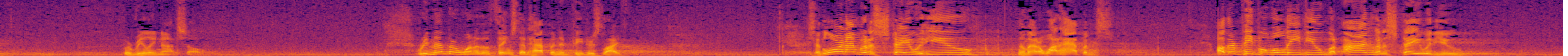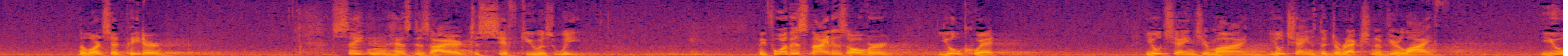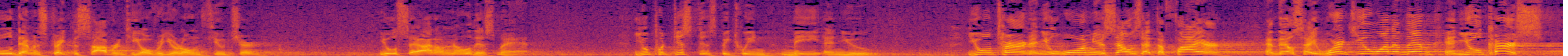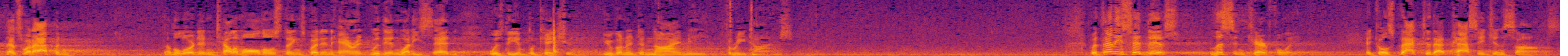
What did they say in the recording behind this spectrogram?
but really not so. Remember one of the things that happened in Peter's life? He said, Lord, I'm going to stay with you no matter what happens. Other people will leave you, but I'm going to stay with you. The Lord said, Peter, Satan has desired to sift you as wheat. Before this night is over, you'll quit. You'll change your mind. You'll change the direction of your life. You'll demonstrate the sovereignty over your own future. You'll say, I don't know this man. You'll put distance between me and you. You'll turn and you'll warm yourselves at the fire and they'll say, weren't you one of them? And you'll curse. That's what happened. Now, the Lord didn't tell him all those things, but inherent within what he said was the implication. You're going to deny me three times. But then he said this listen carefully. It goes back to that passage in Psalms.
